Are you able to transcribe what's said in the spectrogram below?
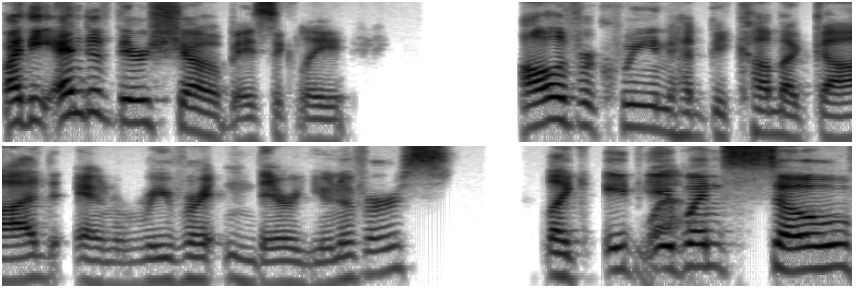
By the end of their show, basically, Oliver Queen had become a god and rewritten their universe. Like it, Wow. it went so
